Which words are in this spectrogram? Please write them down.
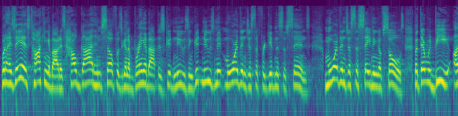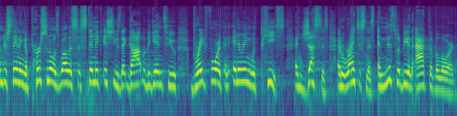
What Isaiah is talking about is how God himself was going to bring about this good news. And good news meant more than just the forgiveness of sins, more than just the saving of souls. But there would be understanding of personal as well as systemic issues that God would begin to break forth and entering with peace and justice and righteousness. And this would be an act of the Lord.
